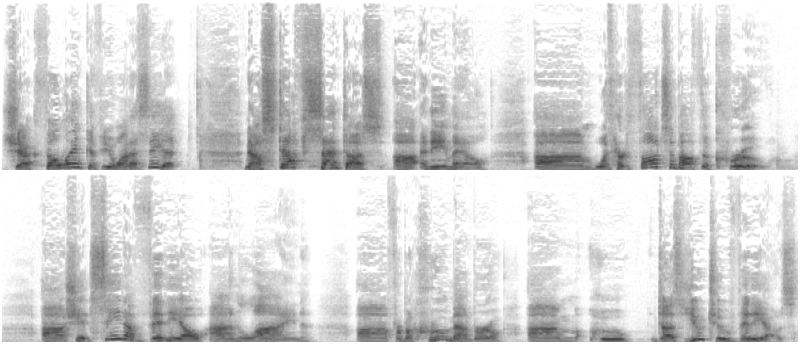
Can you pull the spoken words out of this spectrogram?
Check the link if you want to see it. Now, Steph sent us uh, an email um, with her thoughts about the crew. Uh, she had seen a video online uh, from a crew member um, who does YouTube videos,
